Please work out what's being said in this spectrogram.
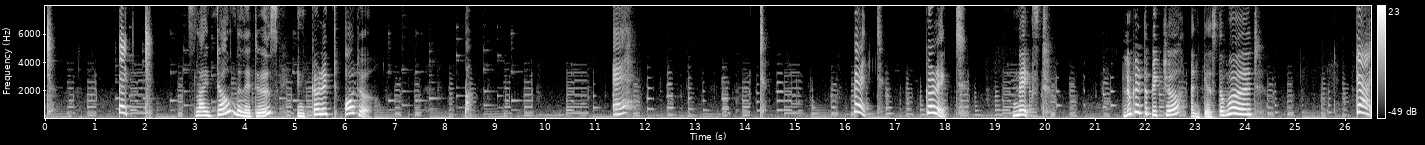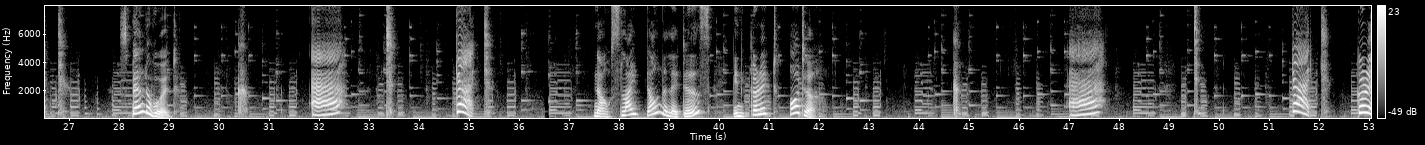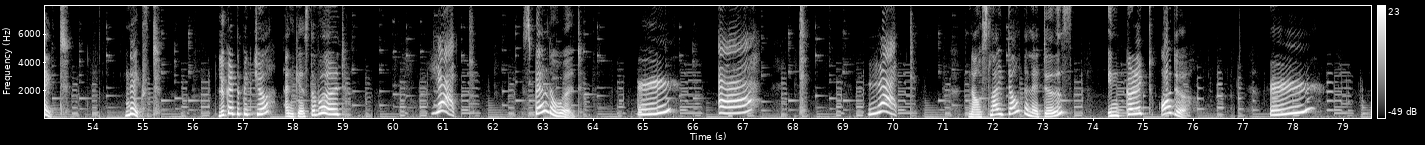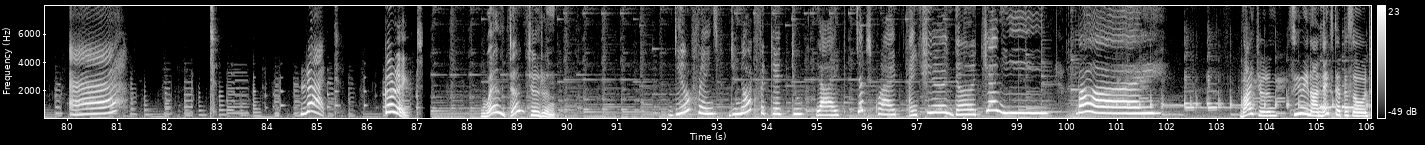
T. Pet. Slide down the letters in correct order. P A T. Pet. Correct. Next, Look at the picture and guess the word. Cat. Spell the word. Now slide down the letters in correct order. A. T. Cat. Correct. Next, look at the picture and guess the word. Rat. Spell the word. Now slide down the letters in correct order. R. A. T. Correct. Well done, children. Dear friends, do not forget to like, subscribe, and share the channel. Bye, children. See you in our next episode.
